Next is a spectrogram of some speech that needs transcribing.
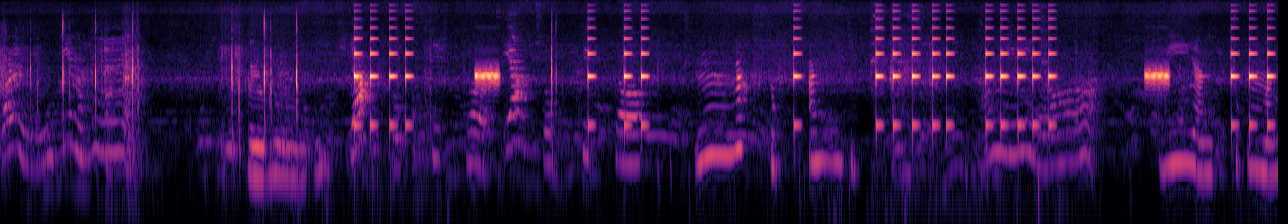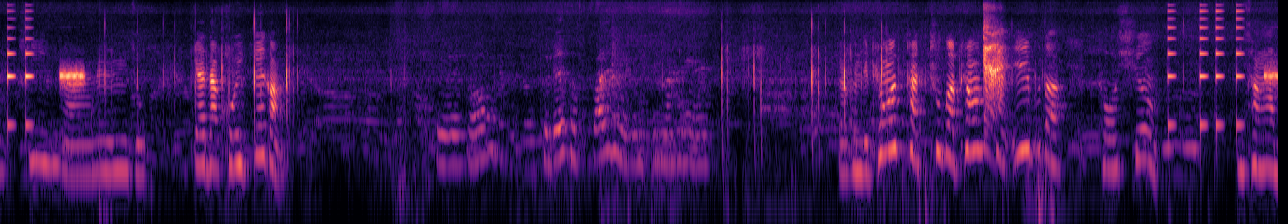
빨리 오기는 해. 야 여기. 약속 지켜, 약속 지켜. 음 약속 안 지. 아니에요. 미안 조금만 시간을 줘. 야나 거의 깨감. 그래서 그래서 빨리 오기는 해. 야 근데 평화스타 2가 평화스타 1보다 더 쉬움. 이상함.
